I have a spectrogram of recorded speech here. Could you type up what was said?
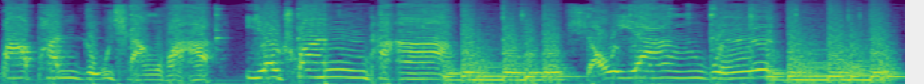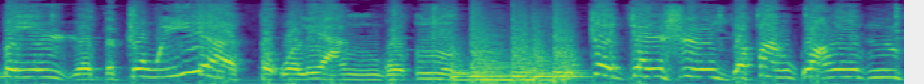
把盘州枪法也传他，小杨棍白日的昼夜都练功。这件事一放光阴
